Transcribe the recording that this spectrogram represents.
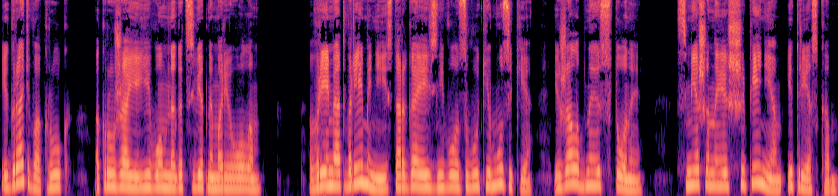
играть вокруг, окружая его многоцветным ореолом, время от времени исторгая из него звуки музыки и жалобные стоны, смешанные с шипением и треском.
